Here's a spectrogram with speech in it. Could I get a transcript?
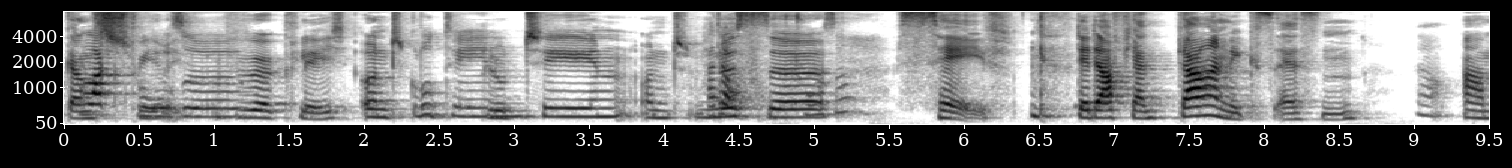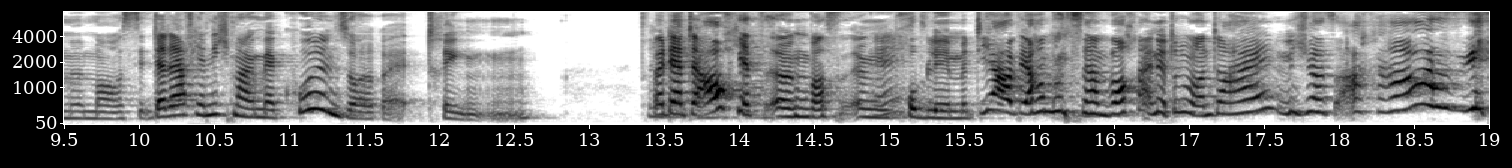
ganz Laktose. schwierig. Wirklich. Und Gluten. Gluten und Hat Nüsse. Safe. Der darf ja gar nichts essen. Ja. Arme Maus. Der darf ja nicht mal mehr Kohlensäure trinken. Weil der hatte auch auch. jetzt irgendwas, irgendein Echt? Problem mit. Ja, wir haben uns am Wochenende drüber unterhalten. Ich war so, ach Hasi,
